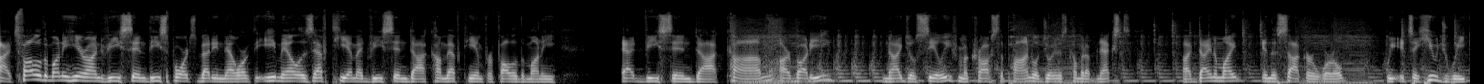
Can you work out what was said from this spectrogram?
All right, it's follow the money here on VSIN, the Sports Betting Network. The email is ftm at vsin.com. FTM for follow the money at vsin.com. Our buddy Nigel Seeley from across the pond will join us coming up next. Uh, dynamite in the soccer world. We, it's a huge week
